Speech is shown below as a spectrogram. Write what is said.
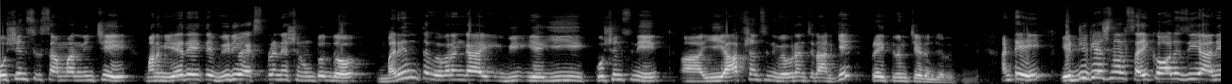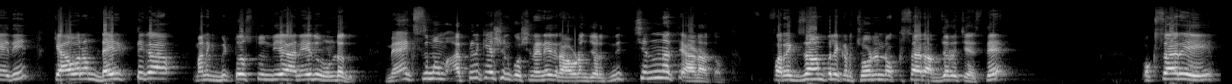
క్వశ్చన్స్కి సంబంధించి మనం ఏదైతే వీడియో ఎక్స్ప్లెనేషన్ ఉంటుందో మరింత వివరంగా ఈ- క్వశ్చన్స్ని ఈ ఆప్షన్స్ని వివరించడానికి ప్రయత్నం చేయడం జరుగుతుంది. అంటే ఎడ్యుకేషనల్ సైకాలజీ అనేది కేవలం డైరెక్ట్గా మనకి బిట్టొస్తుంది అనేది ఉండదు. మ్యాక్సిమం అప్లికేషన్ క్వశ్చన్ అనేది రావడం జరుగుతుంది. చిన్న తేడాతో. ఫర్ ఎగ్జాంపుల్ ఇక్కడ చూడండి ఒకసారి అబ్జర్వ్ చేస్తే ఒకసారి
